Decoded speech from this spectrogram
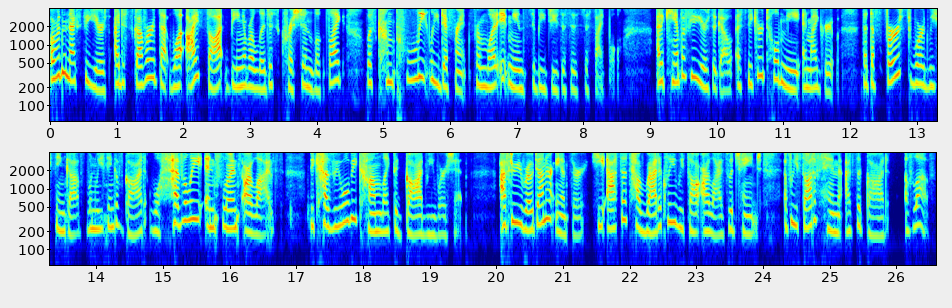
Over the next few years, I discovered that what I thought being a religious Christian looked like was completely different from what it means to be Jesus' disciple. At a camp a few years ago, a speaker told me and my group that the first word we think of when we think of God will heavily influence our lives because we will become like the God we worship. After we wrote down our answer, he asked us how radically we thought our lives would change if we thought of him as the God of love.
